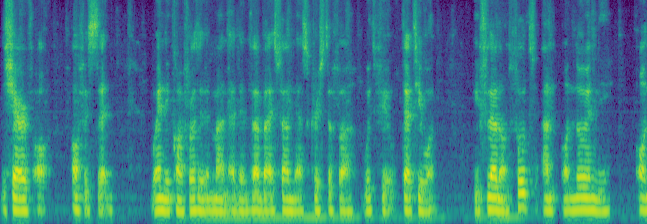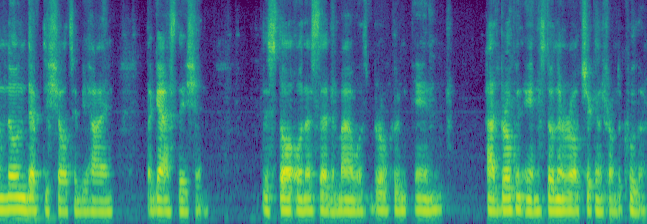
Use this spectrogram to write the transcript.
The sheriff's office said when they confronted a man identified by his family as Christopher Whitfield, 31. He fled on foot and unknowingly, unknown deputy shot him behind the gas station. The store owner said the man was broken in, had broken in, stolen raw chickens from the cooler.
